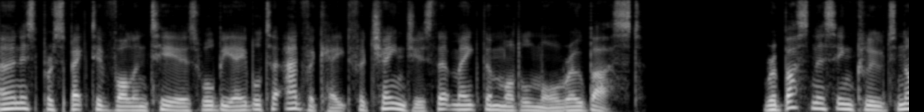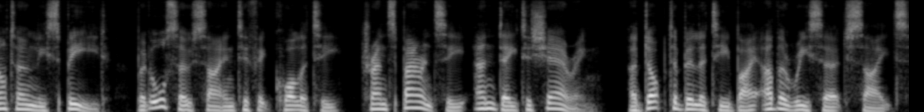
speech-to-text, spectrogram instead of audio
earnest prospective volunteers will be able to advocate for changes that make the model more robust. Robustness includes not only speed, but also scientific quality, transparency, and data sharing, adoptability by other research sites,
